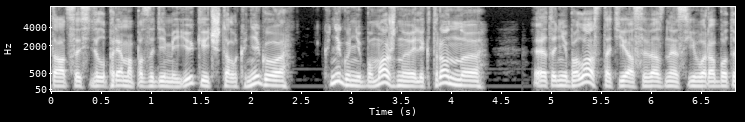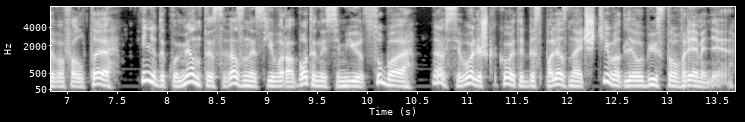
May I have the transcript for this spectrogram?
Таца сидел прямо позади Миюки и читал книгу, книгу не бумажную, а электронную. Это не была статья, связанная с его работой в ФЛТ, и не документы, связанные с его работой на семью Цуба, а всего лишь какое-то бесполезное чтиво для убийства времени.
